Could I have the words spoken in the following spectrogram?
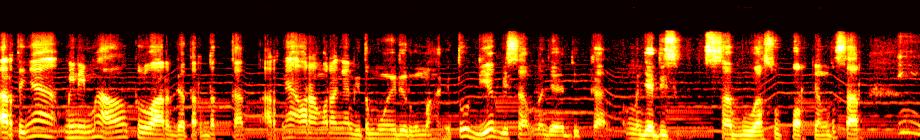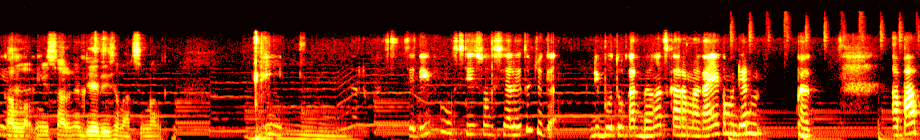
artinya minimal keluarga terdekat. Artinya orang-orang yang ditemui di rumah itu dia bisa menjadikan menjadi sebuah support yang besar. Iya. Kalau misalnya dia bisa maksimalkan. Iya. Hmm. Jadi fungsi sosial itu juga dibutuhkan banget sekarang. Makanya kemudian apa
